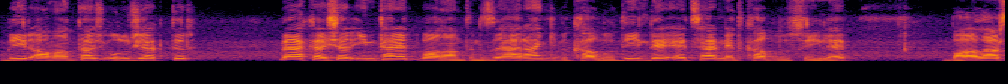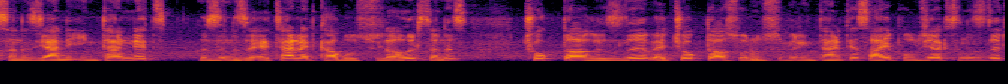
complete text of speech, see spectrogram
bir avantaj olacaktır. Ve arkadaşlar internet bağlantınızı herhangi bir kablo değil de Ethernet kablosu ile bağlarsanız yani internet hızınızı Ethernet kablosuyla alırsanız çok daha hızlı ve çok daha sorunsuz bir internete sahip olacaksınızdır.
